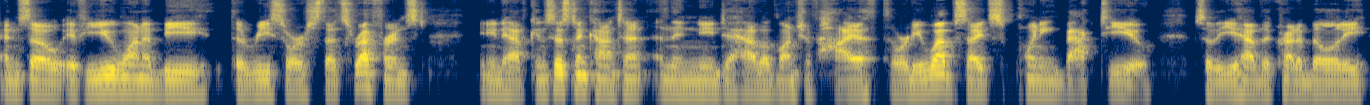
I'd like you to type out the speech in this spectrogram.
And so if you want to be the resource that's referenced you need to have consistent content and then you need to have a bunch of high authority websites pointing back to you so that you have the credibility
